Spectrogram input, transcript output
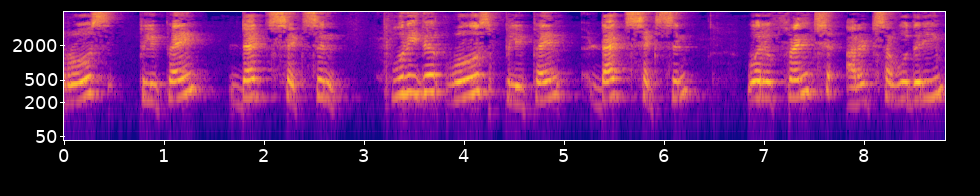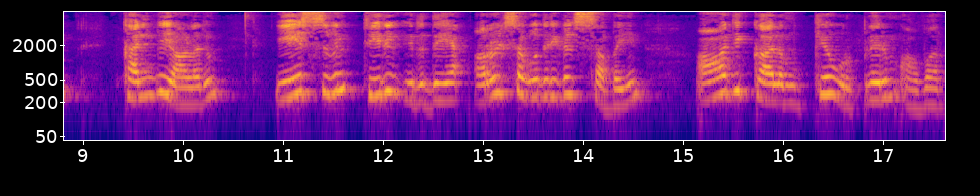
ரோஸ் பிலிப்பைன் டச் செக்சன் புனித ரோஸ் பிலிப்பைன் டச் செக்சன் ஒரு பிரெஞ்சு அருட்சகோதரியும் கல்வியாளரும் இயேசுவின் திரு இருதய அருள் சகோதரிகள் சபையின் ஆதிக்கால முக்கிய உறுப்பினரும் ஆவார்.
